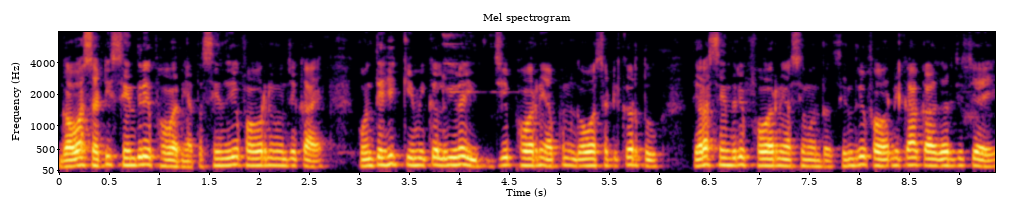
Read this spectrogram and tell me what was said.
गव्हासाठी सेंद्रिय फवारणी. आता सेंद्रिय फवारणी म्हणजे काय? कोणत्याही केमिकल विरहित जी फवारणी आपण गव्हासाठी करतो त्याला सेंद्रिय फवारणी असे म्हणतात. सेंद्रिय फवारणी का काळ गरजेची आहे?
